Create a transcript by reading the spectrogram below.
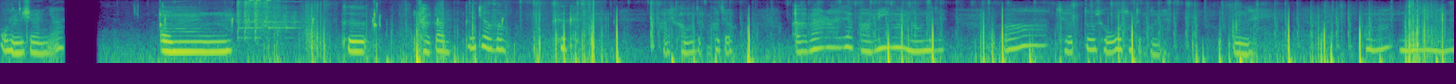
어, 잠시만요. 음, 그, 잠깐 끊겨서, 그, 그, 다시 가보도록 하죠. 아마라제 파밍은 나오는데, 아, 제가 또 저거 선택했네. 맞네. 어머, 음, 음,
